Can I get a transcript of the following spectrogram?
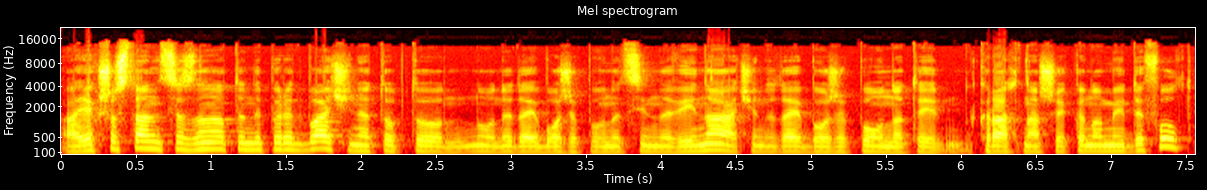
А якщо станеться занадто непередбачення, тобто, ну не дай Боже, повноцінна війна, чи не дай Боже, повний крах нашої економії дефолт,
